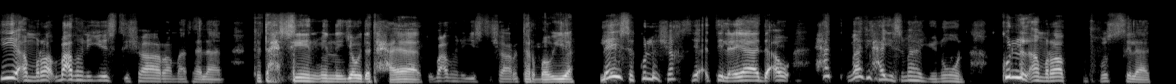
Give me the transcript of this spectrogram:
هي أمراض بعضهم يجي استشارة مثلا كتحسين من جودة حياته وبعضهم يجي استشارة تربوية. ليس كل شخص يأتي العيادة أو حتى ما في حاجة اسمها جنون. كل الأمراض فصلت.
